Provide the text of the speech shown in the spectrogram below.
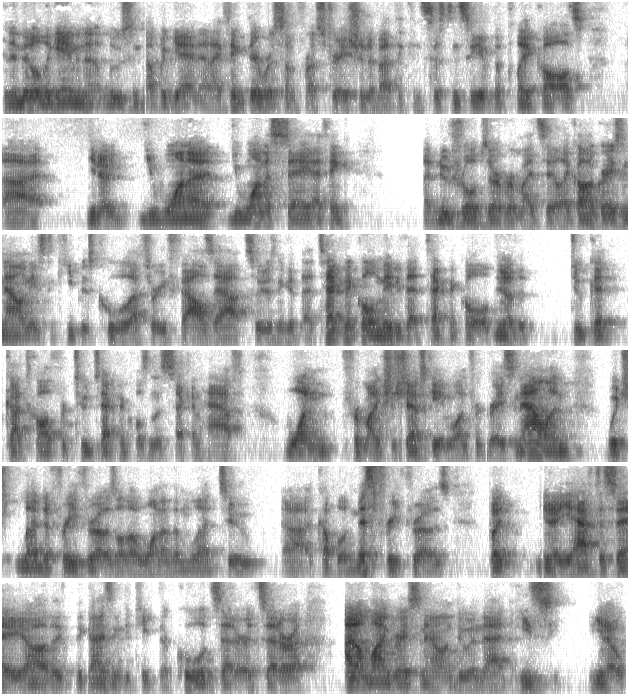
in the middle of the game, and then it loosened up again. And I think there was some frustration about the consistency of the play calls. Uh, you know, you want to you want to say, I think a neutral observer might say like, oh, Grayson Allen needs to keep his cool after he fouls out, so he doesn't get that technical. Maybe that technical, you know, the Duke got, called for two technicals in the second half, one for Mike Krzyzewski and one for Grayson Allen, which led to free throws, although one of them led to uh, a couple of missed free throws. But, you know, you have to say, oh, the, the, guys need to keep their cool, et cetera, et cetera. I don't mind Grayson Allen doing that. He's, you know,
